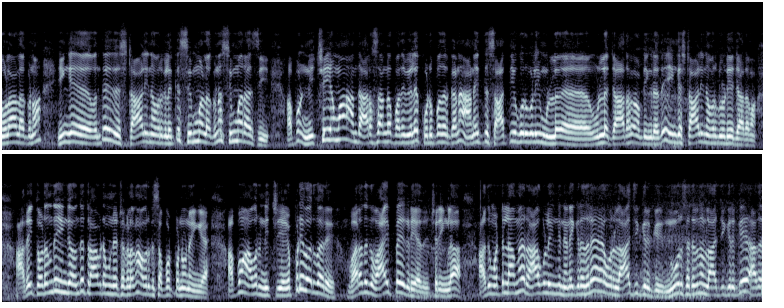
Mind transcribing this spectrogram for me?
துலா லக்னம் இங்கே வந்து ஸ்டாலின் அவர்களுக்கு சிம்ம லக்னம் சிம்ம ராசி. அப்போ நிச்சயமாக அந்த அரசாங்க பதவிகளை கொடுப்பதற்கான அனைத்து சாத்தியக்கூறுகளையும் உள்ள உள்ள ஜாதகம் அப்படிங்கிறது இங்கே ஸ்டாலின் அவர்களுடைய ஜாதகம். அதை தொடர்ந்து இங்கே வந்து திராவிட முன்னேற்ற கழகம் அவருக்கு சப்போர்ட் பண்ணணும் இங்கே. அப்போ அவர் நிச்சயம் எப்படி வருவார்? வரதுக்கு வாய்ப்பே கிடையாது சரிங்களா? அது மட்டும் இல்லாமல் ராகுல் இங்கே அப்படிங்கிறதுல ஒரு லாஜிக் இருக்குது நூறு சதவீதம் லாஜிக் இருக்குது அதை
